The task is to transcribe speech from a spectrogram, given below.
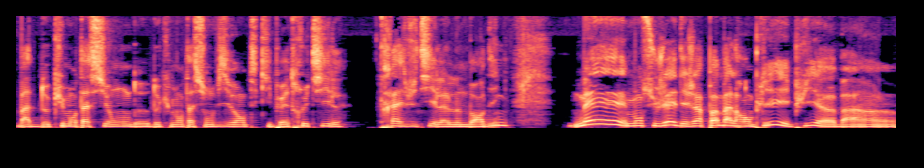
bah, documentation, de documentation vivante qui peut être utile, très utile à l'onboarding, mais mon sujet est déjà pas mal rempli, et puis euh, bah,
